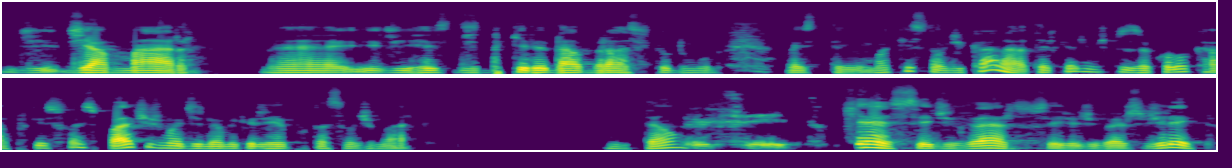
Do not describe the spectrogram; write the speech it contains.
de, de amar né, e de, de, querer dar abraço em todo mundo. Mas tem uma questão de caráter que a gente precisa colocar, porque isso faz parte de uma dinâmica de reputação de marca. Então, Perfeito. quer ser diverso, seja diverso direito.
